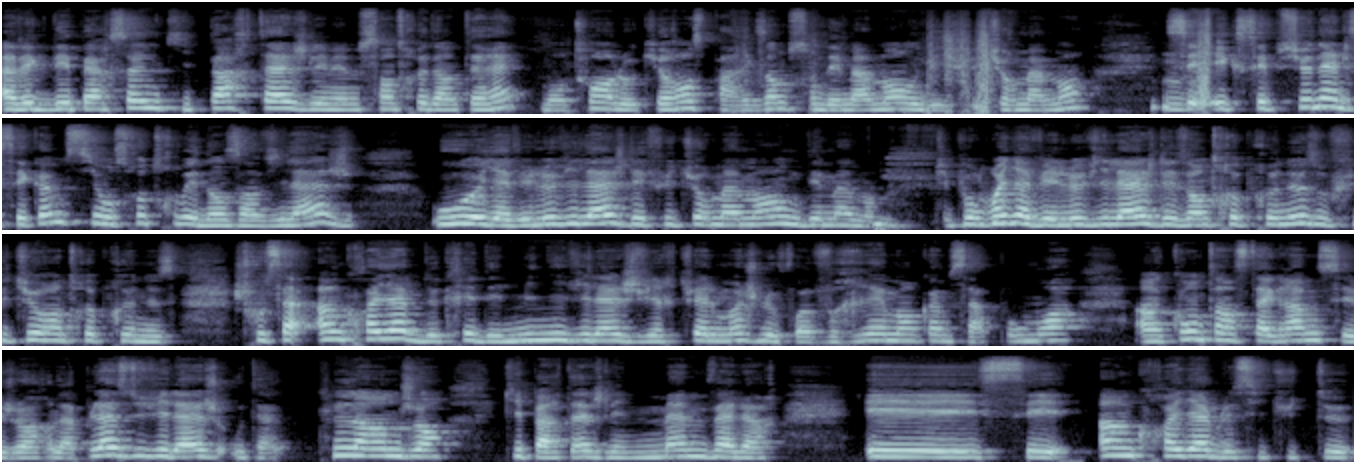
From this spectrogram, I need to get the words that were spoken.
avec des personnes qui partagent les mêmes centres d'intérêt. Bon, toi, en l'occurrence, par exemple, sont des mamans ou des futures mamans. Mm. C'est exceptionnel. C'est comme si on se retrouvait dans un village où il y avait le village des futures mamans ou des mamans. Puis pour moi, il y avait le village des entrepreneuses ou futures entrepreneuses. Je trouve ça incroyable de créer des mini-villages virtuels. Moi, je le vois vraiment comme ça. Pour moi, un compte Instagram, c'est genre la place du village où tu as plein de gens qui partagent les mêmes valeurs. Et c'est incroyable si tu te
